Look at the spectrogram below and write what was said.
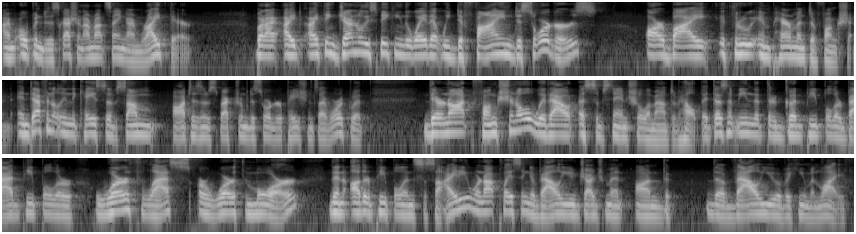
I'm open to discussion. I'm not saying I'm right there. But I, I, I think generally speaking, the way that we define disorders are by through impairment of function. And definitely in the case of some autism spectrum disorder patients I've worked with, they're not functional without a substantial amount of help. It doesn't mean that they're good people or bad people or worth less or worth more than other people in society. We're not placing a value judgment on the, the value of a human life.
